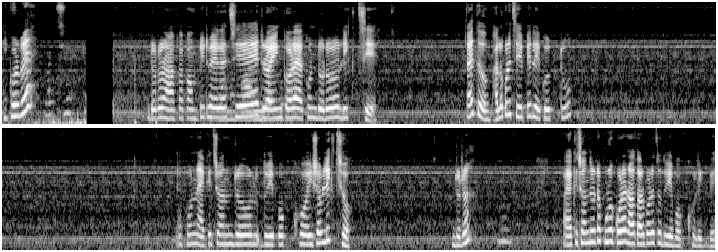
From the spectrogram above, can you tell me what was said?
কি করবে? ডোডোর আঁকা কমপ্লিট হয়ে গেছে ড্রয়িং করা এখন ডোডো লিখছে। তাই তো? ভালো করে চেপে লেখো একটু। এখন একে চন্দ্র দুয়ে পক্ষ এইসব লিখছো? ডোডো? একে চন্দ্রটা পুরো করে নাও তারপরে তো দুয়ে পক্ষ লিখবে।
